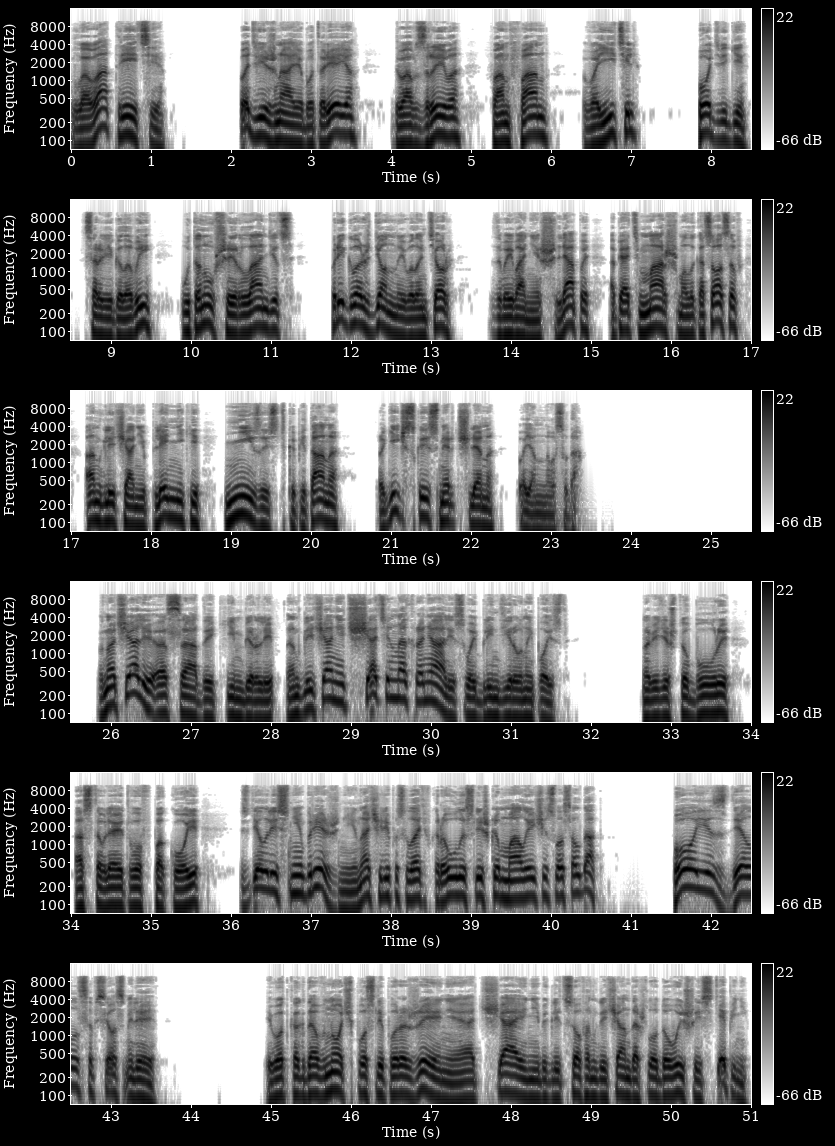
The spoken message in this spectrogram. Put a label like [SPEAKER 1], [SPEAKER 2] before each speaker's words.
[SPEAKER 1] Глава третья. Подвижная батарея, два взрыва, фан-фан, воитель, подвиги сорвиголовы, утонувший ирландец, пригвожденный волонтер, завоевание шляпы, опять марш молокососов, англичане-пленники, низость капитана, трагическая смерть члена военного суда. В начале осады Кимберли англичане тщательно охраняли свой блиндированный поезд. Но, видя, что буры оставляют его в покое, сделались небрежнее и начали посылать в караулы слишком малое число солдат. Поезд сделался все смелее. И вот когда в ночь после поражения отчаяние беглецов англичан дошло до высшей степени,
